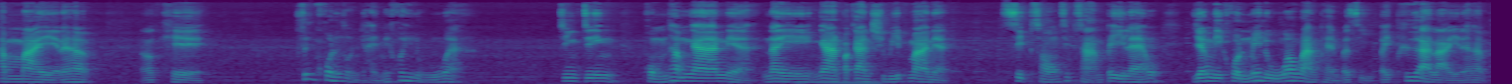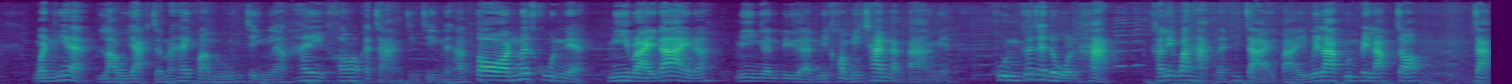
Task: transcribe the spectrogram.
ทำไมนะครับ โอเค ซึ่งคนส่วนใหญ่ไม่ค่อยรู้อะจริงๆ ผมทำงานเนี่ย ในงานประกันชีวิตมาเนี่ย12 13ปีแล้ว ยังมีคนไม่รู้ว่าวางแผนภาษีไปเพื่ออะไรนะครับ วันเนี้ยเราอยากจะมาให้ความรู้จริงแล้วให้ข้อกระจ่างจริง ๆ นะครับ ตอนเมื่อคุณเนี่ยมีรายได้นะมีเงินเดือนมีคอมมิชชั่นต่างๆ เนี่ย คุณก็จะโดนหัก เขาเรียกว่าหักนะที่จ่ายไป เวลาคุณไปรับจ็อบจาก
